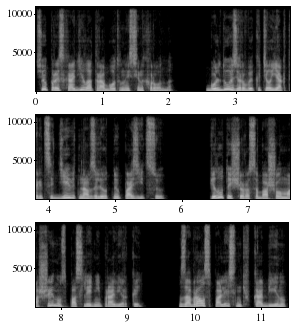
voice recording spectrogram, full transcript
Все происходило отработано и синхронно. Бульдозер выкатил Як-39 на взлетную позицию. Пилот еще раз обошел машину с последней проверкой. Забрался по лесенке в кабину,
